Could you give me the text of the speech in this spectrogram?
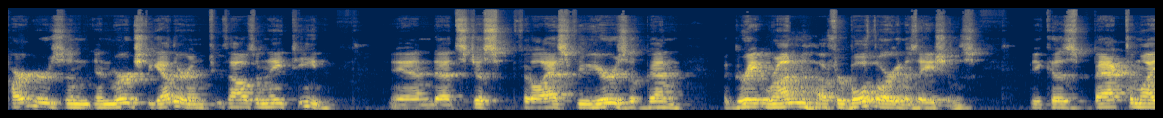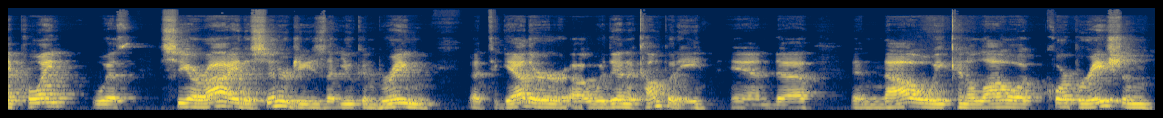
partners and, and, merged together in 2018. And it's just for the last few years have been a great run for both organizations. Because back to my point with CRI, the synergies that you can bring uh, together uh, within a company, and uh, and now we can allow a corporation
